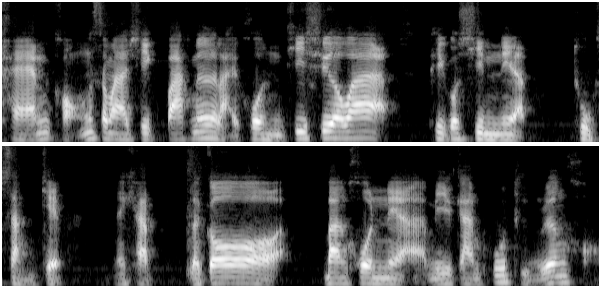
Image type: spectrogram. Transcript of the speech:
แค้นของสมาชิกฟากเนอร์หลายคนที่เชื่อว่าพีโกชินเนี่ยถูกสั่งเก็บนะครับ แล้วก็บางคนเนี่ยมีการพูดถึงเรื่องของ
